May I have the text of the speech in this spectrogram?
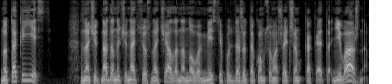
Но так и есть. Значит, надо начинать все сначала на новом месте, пусть даже таком сумасшедшем, как это. Неважно.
